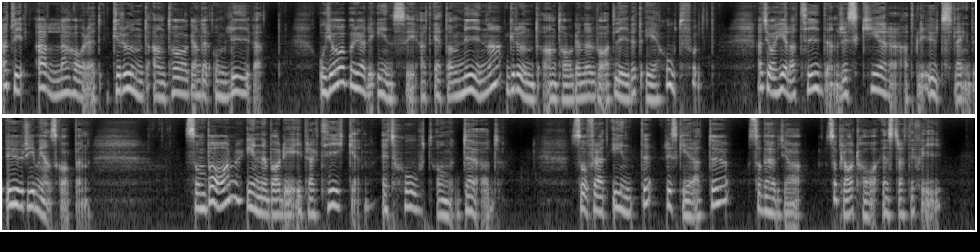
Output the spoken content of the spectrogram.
Att vi alla har ett grundantagande om livet. Och jag började inse att ett av mina grundantaganden var att livet är hotfullt. Att jag hela tiden riskerar att bli utslängd ur gemenskapen. Som barn innebar det i praktiken ett hot om död. Så för att inte riskera att dö så behövde jag såklart ha en strategi.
